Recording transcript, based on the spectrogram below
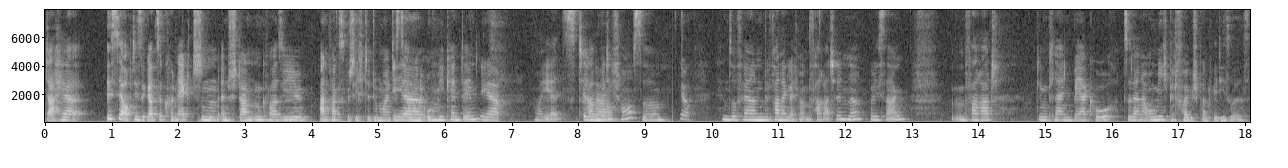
Daher ist ja auch diese ganze Connection entstanden, quasi mhm. Anfangsgeschichte. Du meintest ja. ja, meine Omi kennt den. Ja. Aber jetzt genau. haben wir die Chance. Ja. Insofern, wir fahren da gleich mit dem Fahrrad hin, ne, würde ich sagen. Mit dem Fahrrad den kleinen Berg hoch zu deiner Omi. Ich bin voll gespannt, wie die so ist.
